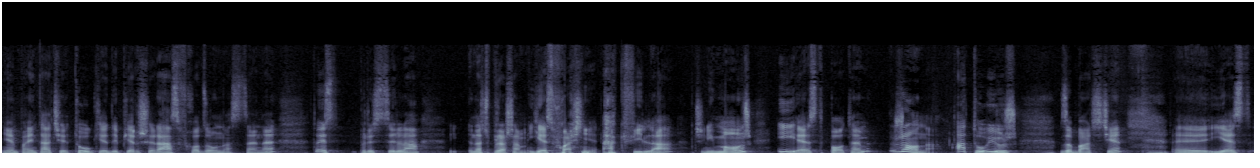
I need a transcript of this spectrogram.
Nie? Pamiętacie, tu, kiedy pierwszy raz wchodzą na scenę, to jest Pryscyla, znaczy, przepraszam, jest właśnie Akwila, czyli mąż, i jest potem żona. A tu już, zobaczcie, jest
